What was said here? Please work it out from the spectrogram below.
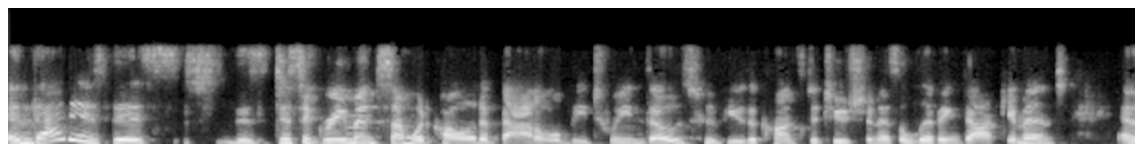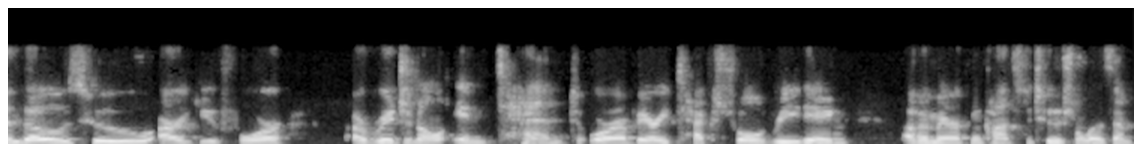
And that is this this disagreement, some would call it a battle between those who view the Constitution as a living document and those who argue for original intent or a very textual reading of American constitutionalism.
